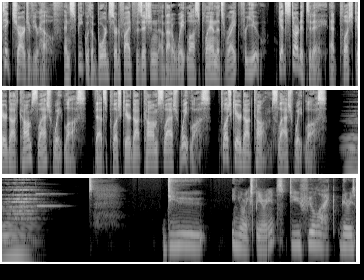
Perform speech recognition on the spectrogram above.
Take charge of your health and speak with a board certified physician about a weight loss plan that's right for you. Get started today at plushcare.com slash weight loss. That's plushcare.com slash weight loss. Plushcare.com slash weight loss. Do you, in your experience, do you feel like there is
